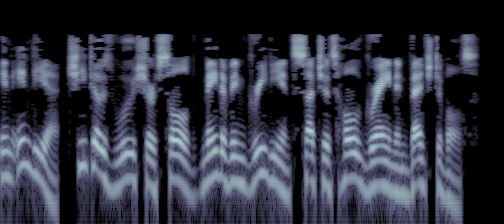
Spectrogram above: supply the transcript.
In India, Cheetos Whoosh are sold, made of ingredients such as whole grain and vegetables.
